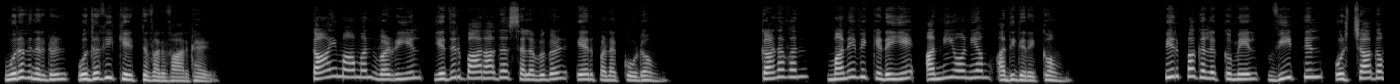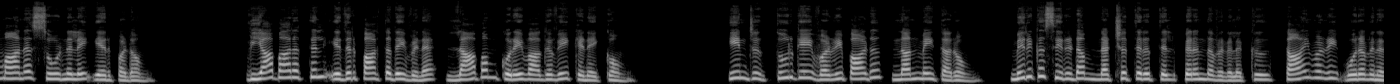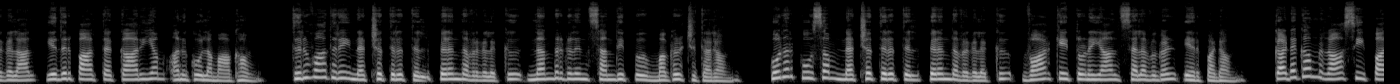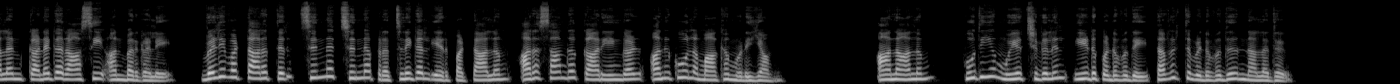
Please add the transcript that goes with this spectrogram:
உறவினர்கள் உதவி கேட்டு வருவார்கள். தாய்மாமன் வழியில் எதிர்பாராத செலவுகள் ஏற்படக்கூடும். கணவன் மனைவிக்கிடையே அந்நியோன்யம் அதிகரிக்கும். பிற்பகலுக்கு மேல் வீட்டில் உற்சாகமான சூழ்நிலை ஏற்படும். வியாபாரத்தில் எதிர்பார்த்ததை விட லாபம் குறைவாகவே கிடைக்கும். இன்று துர்கை வழிபாடு நன்மை தரும். மிருகசிரிடம் நட்சத்திரத்தில் பிறந்தவர்களுக்கு தாய்வழி உறவினர்களால் எதிர்பார்த்த காரியம் அனுகூலமாகும். திருவாதிரை நட்சத்திரத்தில் பிறந்தவர்களுக்கு நண்பர்களின் சந்திப்பு மகிழ்ச்சி தரும். புனர்பூசம் நட்சத்திரத்தில் பிறந்தவர்களுக்கு வாழ்க்கை துணையால் செலவுகள் ஏற்படும். கடகம் ராசி பலன் கனக ராசி அன்பர்களே வெளிவட்டாரத்தில் சின்ன சின்ன பிரச்சனைகள் ஏற்பட்டாலும் அரசாங்க காரியங்கள் அனுகூலமாக முடியும். ஆனாலும் புதிய முயற்சிகளில் ஈடுபடுவதை தவிர்த்து விடுவது நல்லது.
